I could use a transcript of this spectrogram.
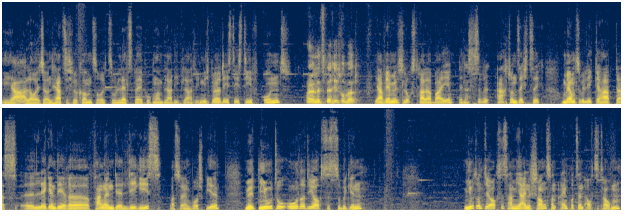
Ja, Leute, und herzlich willkommen zurück zu Let's Play Pokémon Bloody Platin. Ich bin der DSD Steve und... Euer Let's Play Retrovert. Ja, wir haben jetzt Luxtra dabei, denn das ist Level 68. Und wir haben uns überlegt gehabt, das äh, legendäre Fangen der Legis, was für ein Wortspiel, mit Mewtwo oder Deoxys zu beginnen. Mewtwo und Deoxys haben hier eine Chance von 1% aufzutauchen.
